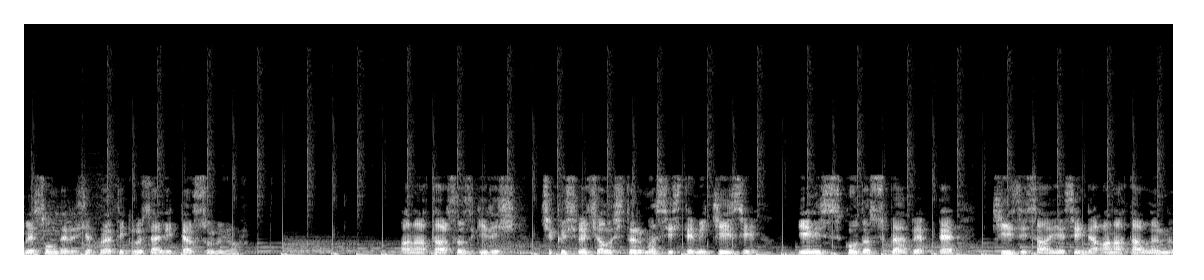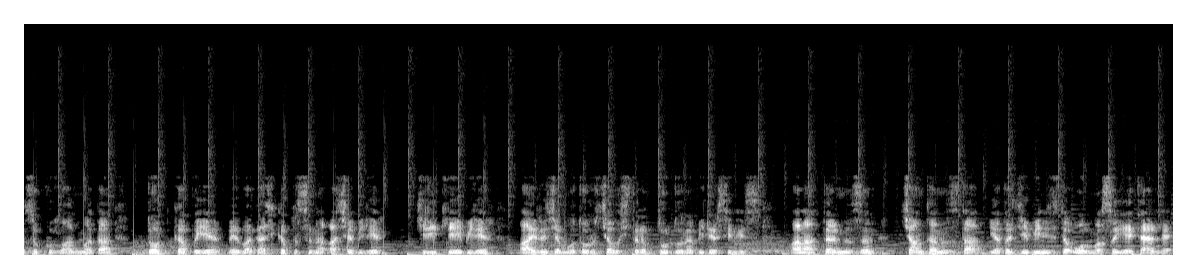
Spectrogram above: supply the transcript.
ve son derece pratik özellikler sunuyor. Anahtarsız giriş, çıkış ve çalıştırma sistemi Keysy Yeni Skoda Superb'de Keysy sayesinde anahtarlarınızı kullanmadan dört kapıyı ve bagaj kapısını açabilir, kilitleyebilir, ayrıca motoru çalıştırıp durdurabilirsiniz. Anahtarınızın çantanızda ya da cebinizde olması yeterli.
